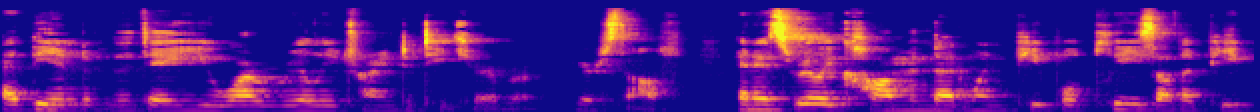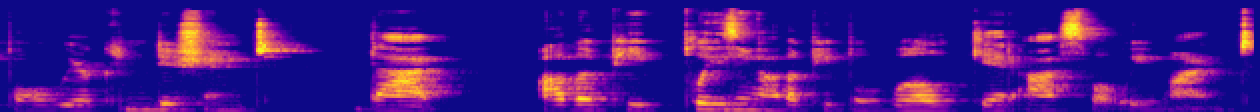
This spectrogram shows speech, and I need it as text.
at the end of the day, you are really trying to take care of yourself. And it's really common that when people please other people, we are conditioned that other people pleasing other people will get us what we want.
